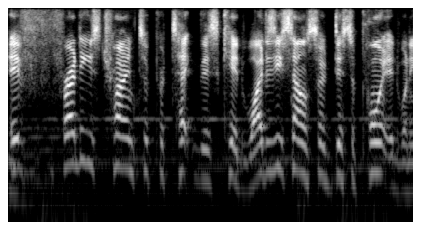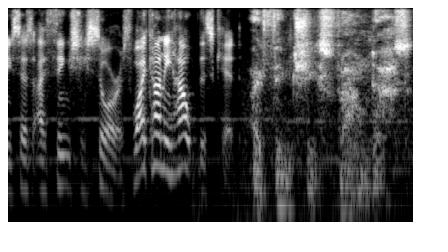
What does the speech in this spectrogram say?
if Freddy's trying to protect this kid, why does he sound so disappointed when he says, "I think she saw us"? Why can't he help this kid? I think she's found us.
